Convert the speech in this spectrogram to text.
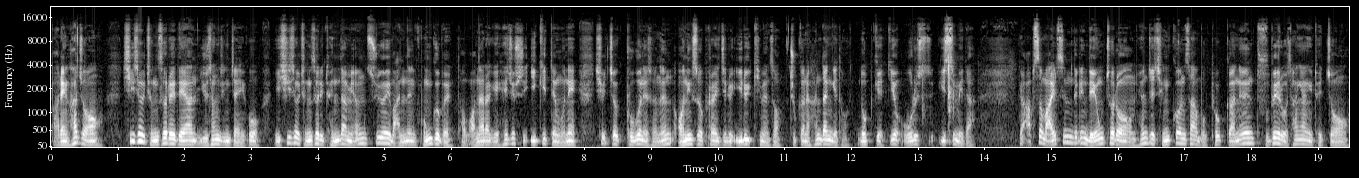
발행하죠. 시설 증설에 대한 유상증자이고 이 시설 증설이 된다면 수요에 맞는 공급을 더 원활하게 해줄 수 있기 때문에 실적 부분에서는 어닝 서프라이즈를 일으키면서 주가는 한 단계 더 높게 뛰어 오를 수 있습니다. 앞서 말씀드린 내용처럼 현재 증권사 목표가는 두 배로 상향이 됐죠.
